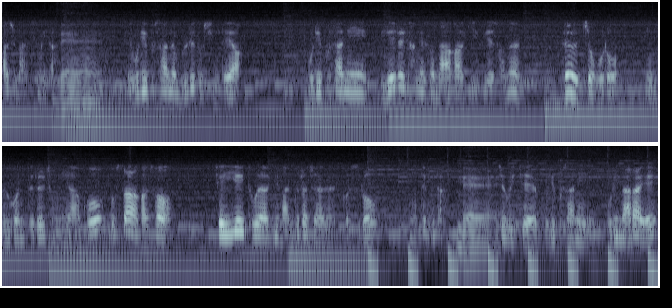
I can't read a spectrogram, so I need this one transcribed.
아주 많습니다. 네. 우리 부산은 물류도시인데요. 우리 부산이 미래를 향해서 나아가기 위해서는 효율적으로 이 물건들을 정리하고 또 쌓아가서 제2의 도약이 만들어져야 할 것으로 생각됩니다. 네. 즉 이제 우리 부산이 우리나라의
